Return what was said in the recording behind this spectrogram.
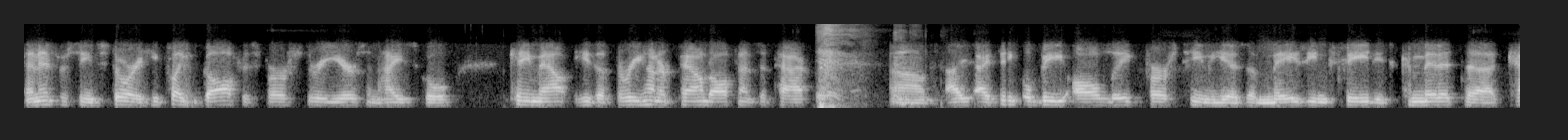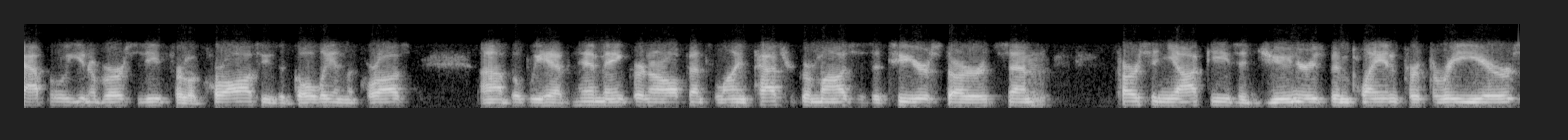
an interesting story. He played golf his first three years in high school. Came out, he's a 300-pound offensive tackle. Um, I, I think will be all league first team. He has amazing feet. He's committed to Capital University for lacrosse. He's a goalie in lacrosse. Uh, but we have him anchoring our offensive line. Patrick Ramage is a two-year starter at center. Carson Yaki is a junior. who's been playing for three years.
